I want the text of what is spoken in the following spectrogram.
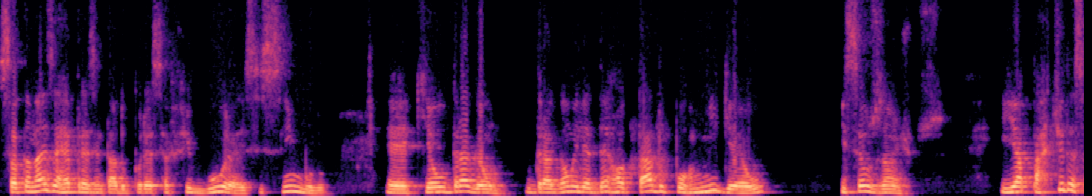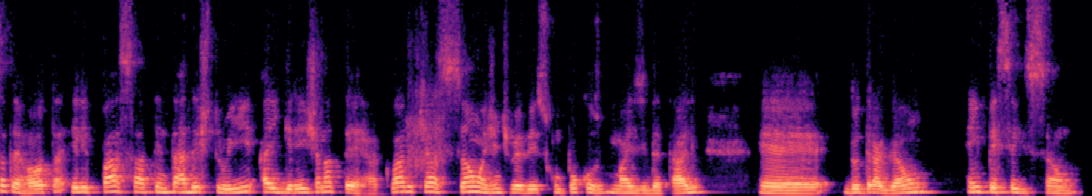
Satanás é representado por essa figura, esse símbolo, é, que é o dragão. O dragão ele é derrotado por Miguel e seus anjos. E a partir dessa derrota, ele passa a tentar destruir a igreja na terra. Claro que a ação, a gente vai ver isso com um pouco mais de detalhe, é, do dragão em perseguição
